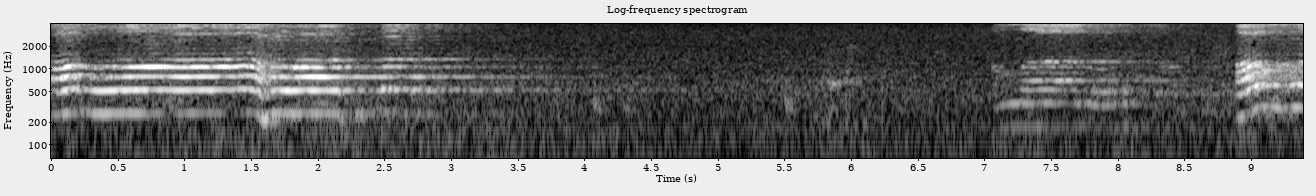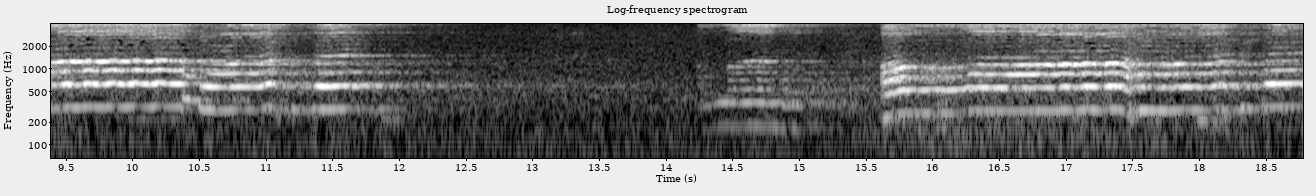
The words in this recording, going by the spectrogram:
الله أكبر الله الله أكبر الله الله أكبر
